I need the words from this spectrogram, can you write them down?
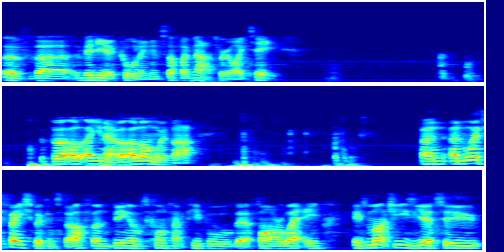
of uh, video calling and stuff like that through IT. But uh, you know, along with that, and and with Facebook and stuff, and being able to contact people that are far away, it's much easier to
